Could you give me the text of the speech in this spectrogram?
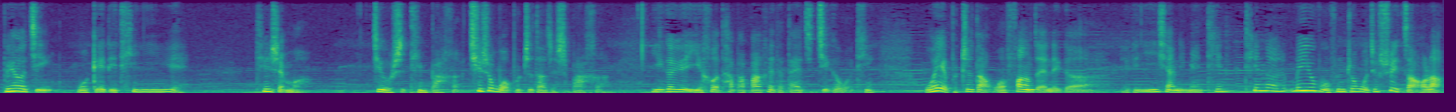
不要紧。我给你听音乐，听什么？就是听巴赫。其实我不知道这是巴赫。一个月以后，他把巴赫的带子寄给我听，我也不知道。我放在那个那个音响里面听，听了没有五分钟我就睡着了，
